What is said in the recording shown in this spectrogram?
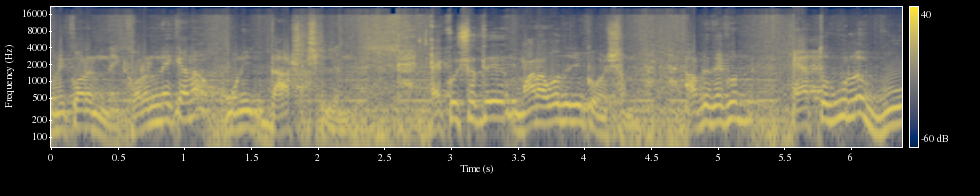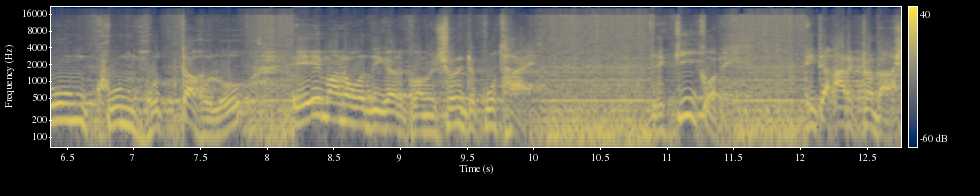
উনি করেন নাই। করেন নাই কেন? উনি দাস ছিলেন। একই সাথে মানবাধিকার কমিশন। আপনি দেখুন, এতগুলো গুম খুম হত্যা হলো, এই মানবাধিকার কমিশন এটা কোথায়? এটা কি করে? এটা আরেকটা দাস।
